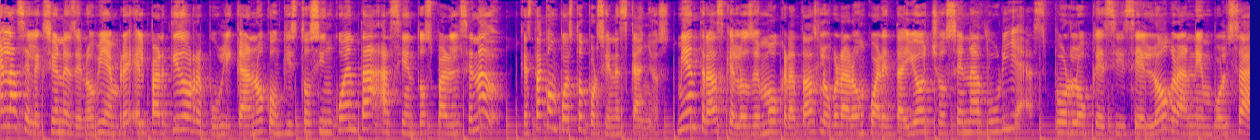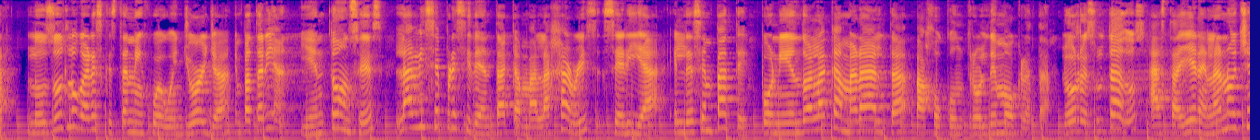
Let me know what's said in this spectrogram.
En las elecciones de noviembre, el Partido Republicano conquistó 50 asientos para el Senado, que está compuesto por 100 escaños, mientras que los demócratas lograron 48 senadurías, por lo que si se logran embolsar los dos lugares que están en juego en Georgia, empatarían. Y entonces, la vicepresidenta Kamala Harris sería el desempate, poniendo a la Cámara Alta bajo control demócrata. Los resultados, hasta ayer en la noche,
